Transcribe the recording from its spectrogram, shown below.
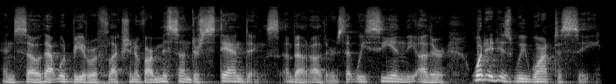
And so that would be a reflection of our misunderstandings about others, that we see in the other what it is we want to see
